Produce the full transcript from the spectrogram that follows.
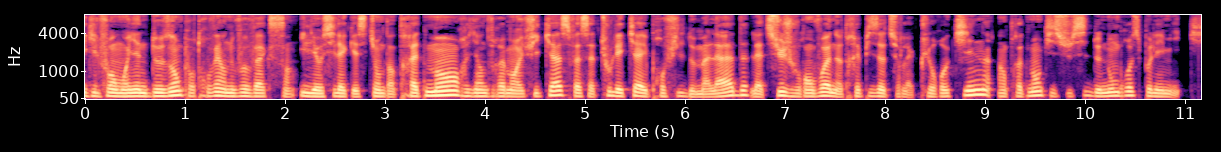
et qu'il faut en moyenne deux ans pour trouver un nouveau vaccin. Il y a aussi la question d'un traitement, rien de vraiment efficace face à tous les cas et profils de malades. Là-dessus, je vous renvoie à notre épisode sur la chloroquine, un traitement qui suscite de nombreuses polémiques.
